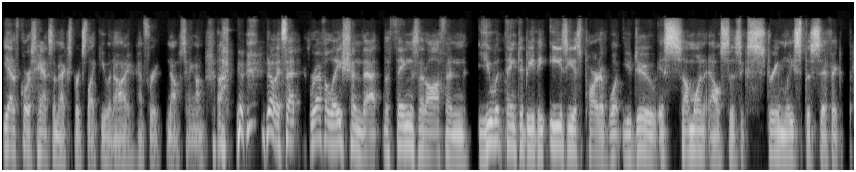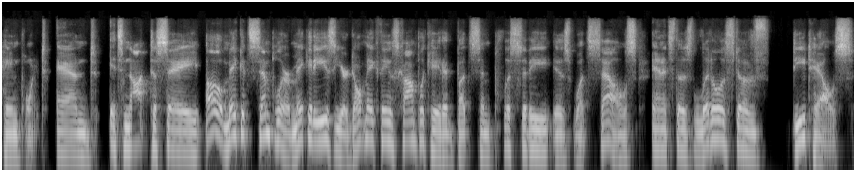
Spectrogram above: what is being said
Yet, of course, handsome experts like you and I have re- no Hang on. no, it's that revelation that the things that often you would think to be the easiest part of what you do is someone else's extremely specific pain point. And it's not to say, oh, make it simpler, make it easier, don't make things complicated, but simplicity is what sells. And it's those littlest of details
